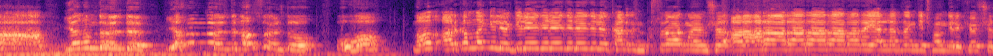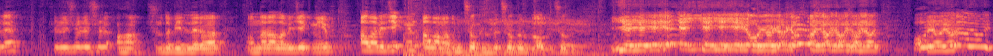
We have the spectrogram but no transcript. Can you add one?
aa, yanımda öldü. Yanımda öldü. Nasıl öldü o? Oha. Lan arkamdan geliyor. Geliyor geliyor geliyor geliyor. Kardeşim kusura bakmayın. Şöyle ara ara ara ara ara ara, ara yerlerden geçmem gerekiyor. Şöyle Şöyle şöyle şöyle. Aha şurada birileri var. Onları alabilecek miyim? Alabilecek miyim? Alamadım. Çok hızlı çok hızlı oldu. Çok Ye ye ye ye ye ye ye oy oy oy oy oy oy oy oy oy. Oy oy oy oy.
